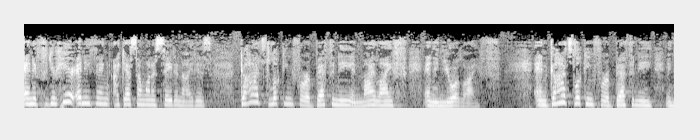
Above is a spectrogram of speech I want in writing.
And if you hear anything, I guess I want to say tonight is God's looking for a Bethany in my life and in your life. And God's looking for a Bethany in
